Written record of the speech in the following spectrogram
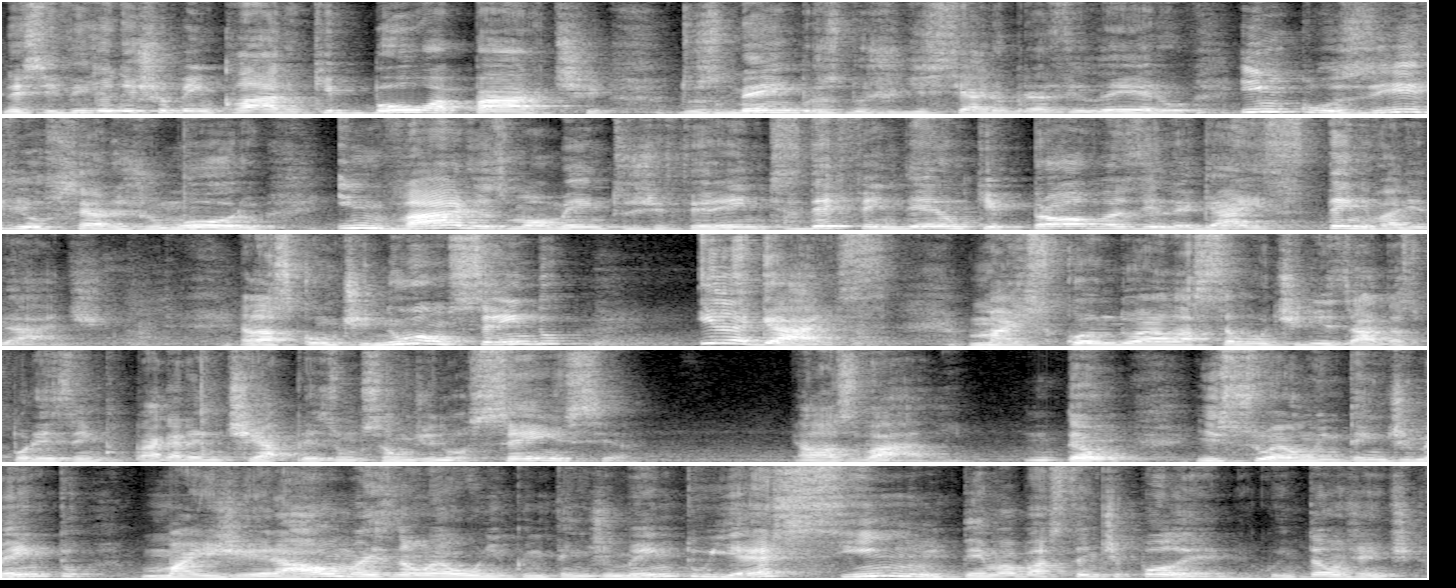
Nesse vídeo eu deixo bem claro que boa parte dos membros do judiciário brasileiro, inclusive o Sérgio Moro, em vários momentos diferentes defenderam que provas ilegais têm validade. Elas continuam sendo ilegais, mas quando elas são utilizadas, por exemplo, para garantir a presunção de inocência, elas valem. Então, isso é um entendimento mais geral, mas não é o único entendimento e é sim um tema bastante polêmico. Então, gente,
